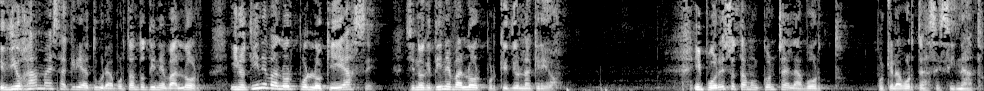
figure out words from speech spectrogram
Y Dios ama a esa criatura, por tanto tiene valor. Y no tiene valor por lo que hace, sino que tiene valor porque Dios la creó. Y por eso estamos en contra del aborto, porque el aborto es asesinato.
